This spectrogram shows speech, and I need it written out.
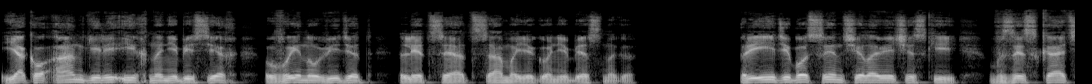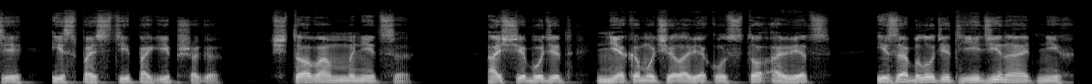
яко ангели их на небесех выну видят лице Отца Моего Небесного. Прииди бо Сын Человеческий, взыскати и спасти погибшего. Что вам мнится? Аще будет некому человеку сто овец, и заблудит едино от них.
